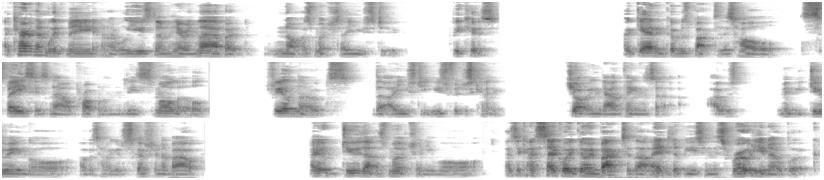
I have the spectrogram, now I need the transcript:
I carry them with me, and I will use them here and there, but not as much as I used to, because again, it comes back to this whole space is now a problem. These small little field notes that I used to use for just kind of jotting down things that I was maybe doing or I was having a discussion about. I don't do that as much anymore. As a kind of segue going back to that, I ended up using this Rhodia notebook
